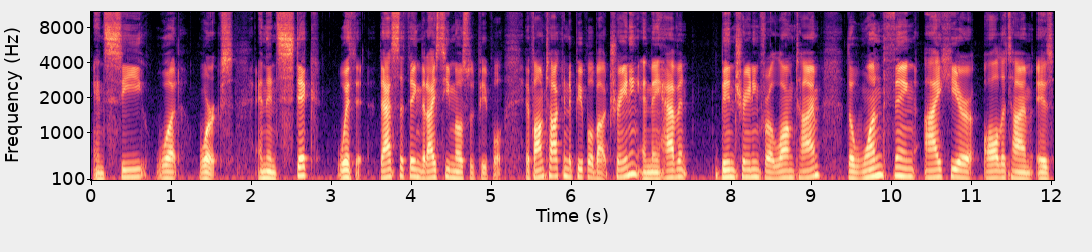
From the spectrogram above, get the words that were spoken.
and see what works. And then stick with it. That's the thing that I see most with people. If I'm talking to people about training and they haven't been training for a long time, the one thing I hear all the time is,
